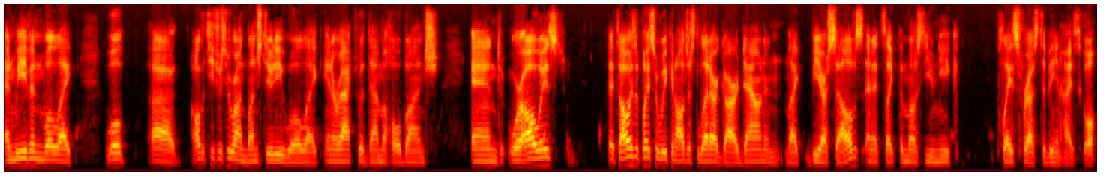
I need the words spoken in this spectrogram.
And we even will like we'll uh, all the teachers who are on lunch duty will like interact with them a whole bunch. And we're always it's always a place where we can all just let our guard down and like be ourselves and it's like the most unique place for us to be in high school.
